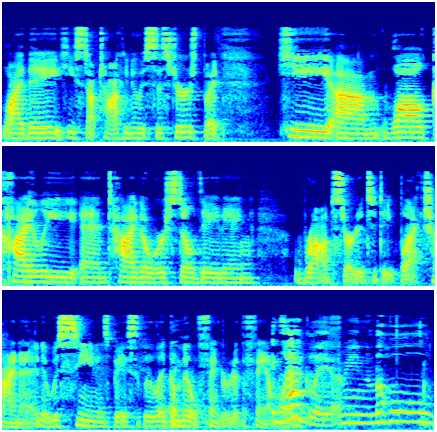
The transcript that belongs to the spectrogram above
why they he stopped talking to his sisters. But he, um, while Kylie and Tyga were still dating, Rob started to date Blac Chyna, and it was seen as basically like a middle finger to the family. Exactly. I mean, the whole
